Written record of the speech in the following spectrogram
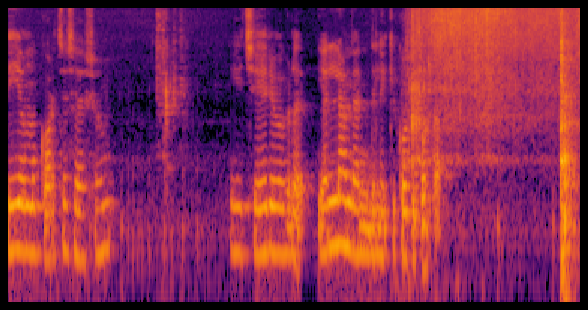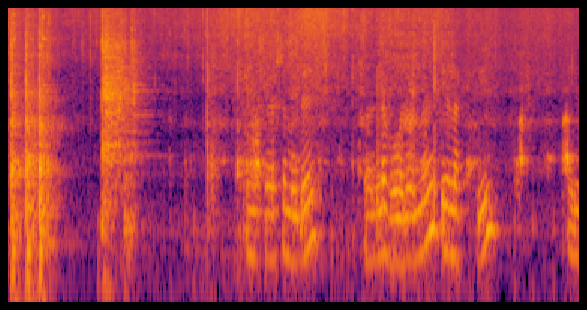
തീ ഒന്ന് കുറച്ച ശേഷം ഈ ചേരുവകൾ എല്ലാം തന്നെ ഇതിലേക്ക് കൊട്ടിക്കൊടുക്കാം അതിനുശേഷം ഇത് നല്ലപോലെ ഒന്ന് ഇളക്കി ഒരു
